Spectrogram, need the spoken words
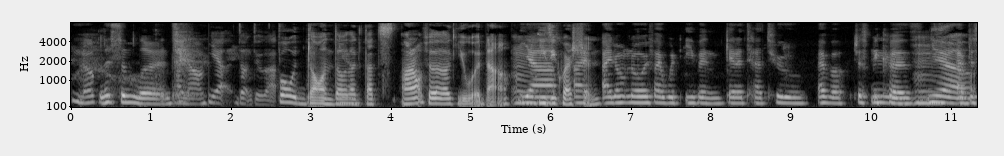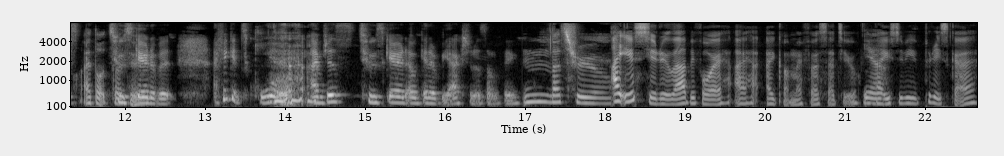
Nope. lesson learned. I know. Yeah, don't do that. For Dawn though, like that's I don't feel like you would now. Mm. Yeah, Easy question. I, I don't know if I would even get a tattoo ever, just mm. because mm. yeah. I'm just I thought so too too. scared of it. I think it's cool. I'm just too scared I'll get a reaction or something. Mm, that's true. I used to do that before I I got my first tattoo. Yeah. I used to be pretty scared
